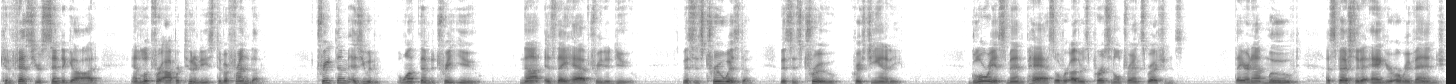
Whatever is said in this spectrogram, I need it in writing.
Confess your sin to God and look for opportunities to befriend them. Treat them as you would want them to treat you, not as they have treated you. This is true wisdom. This is true Christianity. Glorious men pass over others' personal transgressions. They are not moved, especially to anger or revenge,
